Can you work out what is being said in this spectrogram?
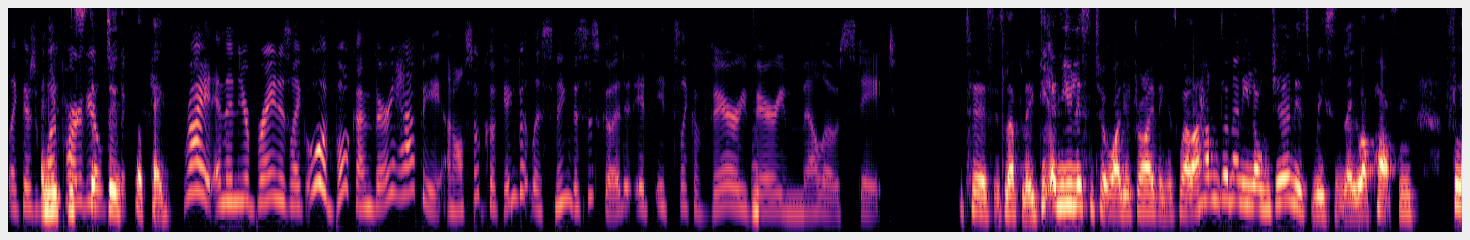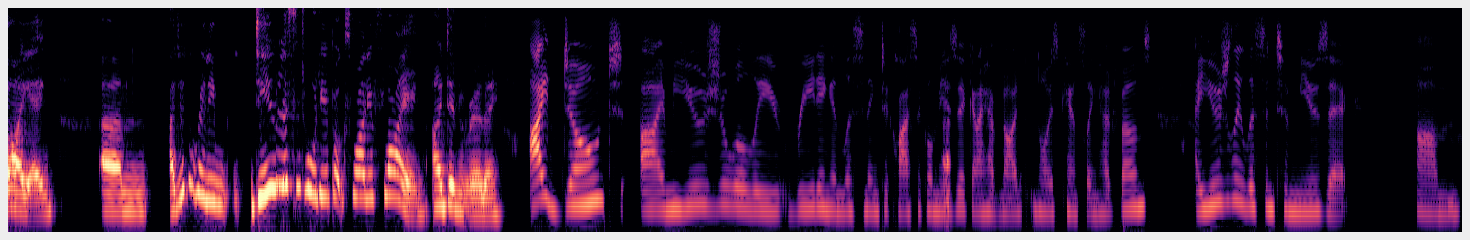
Like there's And one you can part of still your do the cooking. right, and then your brain is like, "Oh, a book! I'm very happy," and also cooking, but listening. This is good. It, it's like a very, Mm. very mellow state. It is. It's lovely. And you listen to it while you're driving as well. I haven't done any long journeys recently, apart from flying. Um, I didn't really. Do you listen to audiobooks while you're flying? I didn't really. I don't. I'm usually reading and listening to classical music, and I have no- noise canceling headphones. I usually listen to music um,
